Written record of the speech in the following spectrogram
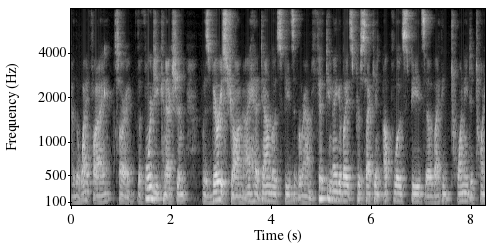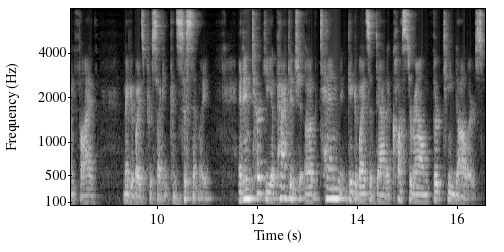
or the Wi-Fi, sorry, the 4G connection was very strong. I had download speeds of around 50 megabytes per second, upload speeds of I think 20 to 25 megabytes per second consistently. And in Turkey, a package of 10 gigabytes of data costs around $13.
